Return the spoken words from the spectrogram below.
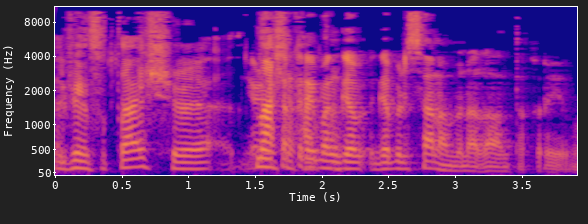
2016 آه، يعني 12 تقريبا حلقة. قبل قبل سنة من الآن تقريبا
